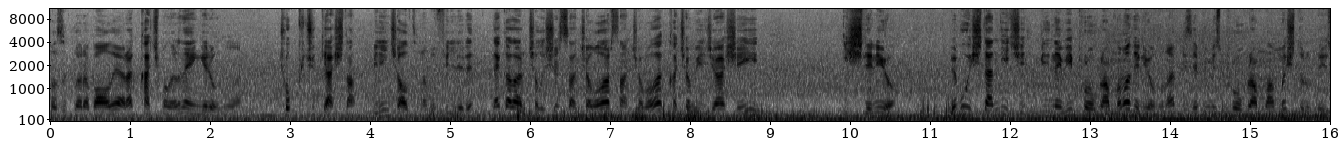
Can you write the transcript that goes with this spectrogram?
kazıklara bağlayarak kaçmalarına engel oluyorlar. Çok küçük yaştan bilinçaltına bu fillerin ne kadar çalışırsan çabalarsan çabala kaçamayacağı şeyi işleniyor. Ve bu işlendiği için bir nevi programlama deniyor buna. Biz hepimiz programlanmış durumdayız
